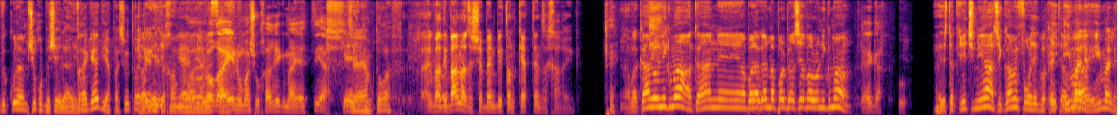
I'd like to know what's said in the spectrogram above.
וכולם המשיכו בשלהם. טרגדיה, פשוט טרגדיה טרגדיה. חמורה. כן, לא ספק. ראינו משהו חריג מהיציע. כן. זה היה מטורף. כבר דיברנו על זה שבן ביטון קפטן זה חריג. אבל כאן לא נגמר, כאן אה, הבלאגן בהפועל באר שבע לא נגמר. רגע, אז יש תקרית שנייה שגם מפורטת בכתבה. אימא'לה, אימא'לה.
